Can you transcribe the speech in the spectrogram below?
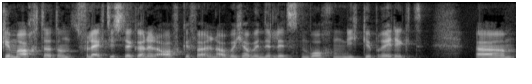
gemacht hat. Und vielleicht ist dir gar nicht aufgefallen, aber ich habe in den letzten Wochen nicht gepredigt. Ähm,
